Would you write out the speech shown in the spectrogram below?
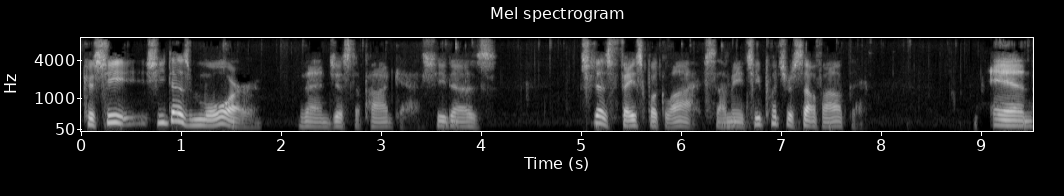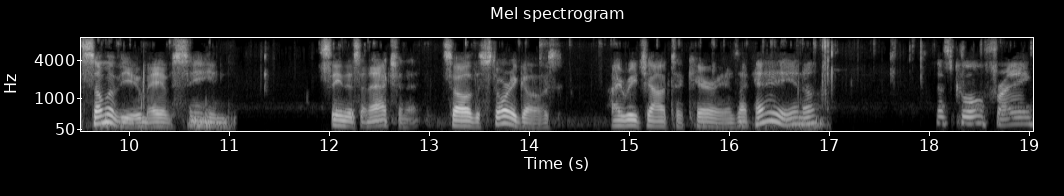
because she she does more than just a podcast. She does she does Facebook lives. I mean, she puts herself out there, and some of you may have seen seen this in action. So the story goes, I reach out to Kerrie and it's like, hey, you know, that's cool, Frank.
